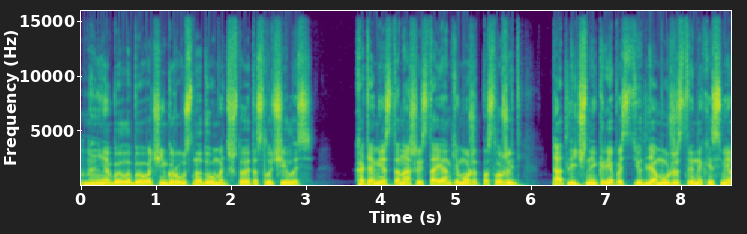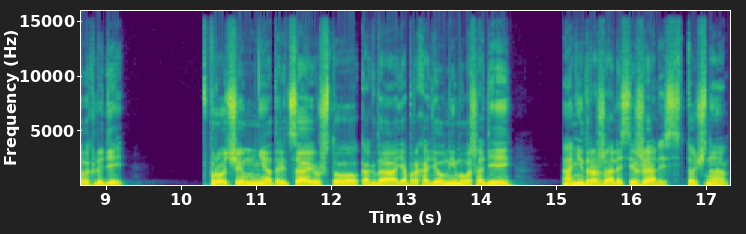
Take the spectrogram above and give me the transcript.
Мне было бы очень грустно думать, что это случилось, хотя место нашей стоянки может послужить отличной крепостью для мужественных и смелых людей. Впрочем, не отрицаю, что, когда я проходил мимо лошадей, они дрожались и жались, точно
